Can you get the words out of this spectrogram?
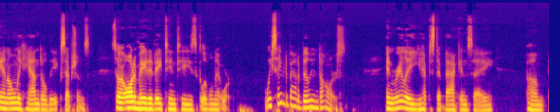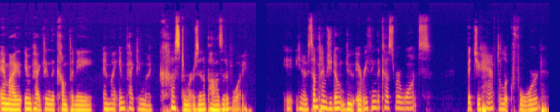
and only handle the exceptions. So I automated AT&T's global network. We saved about a billion dollars. And really you have to step back and say, um, am I impacting the company? Am I impacting my customers in a positive way? you know, sometimes you don't do everything the customer wants, but you have to look forward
